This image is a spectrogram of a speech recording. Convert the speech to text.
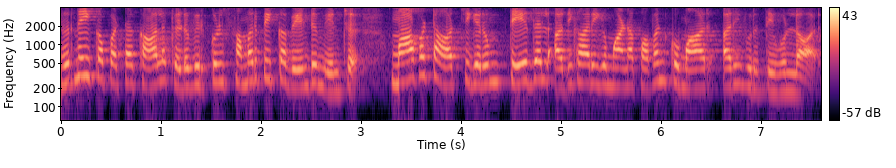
நிர்ணயிக்கப்பட்ட காலக்கெடுவிற்குள் சமர்ப்பிக்க வேண்டும் என்று மாவட்ட ஆட்சியரும் தேர்தல் அதிகாரியுமான பவன்குமார் அறிவுறுத்தியுள்ளார்.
